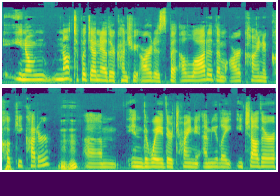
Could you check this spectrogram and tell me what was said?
you know, not to put down other country artists, but a lot of them are kind of cookie cutter Mhm. um, in the way they're trying to emulate each other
